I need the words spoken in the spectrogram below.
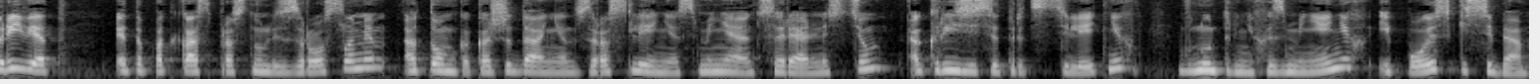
Привет! Это подкаст «Проснулись взрослыми» о том, как ожидания от взросления сменяются реальностью, о кризисе 30-летних, внутренних изменениях и поиске себя.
